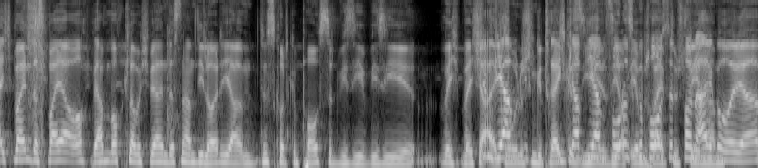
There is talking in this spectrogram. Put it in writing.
ich meine, das war ja auch, wir haben auch, glaube ich, währenddessen haben die Leute ja im Discord gepostet, wie sie, wie sie, welche, welche Stimmt, die haben- alkoholischen Getränke Ich glaube, sie, die haben sie Fotos gepostet von. Alkohol, ja.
